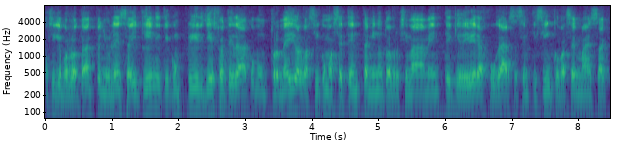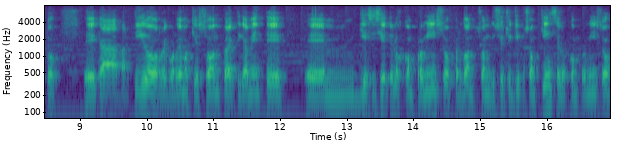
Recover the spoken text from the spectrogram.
Así que por lo tanto, Ñublense ahí tiene que cumplir y eso te da como un promedio, algo así como 70 minutos aproximadamente, que deberá jugar 65 para ser más exacto eh, cada partido. Recordemos que son prácticamente 17 em, los compromisos, perdón, son 18 equipos, son 15 los compromisos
